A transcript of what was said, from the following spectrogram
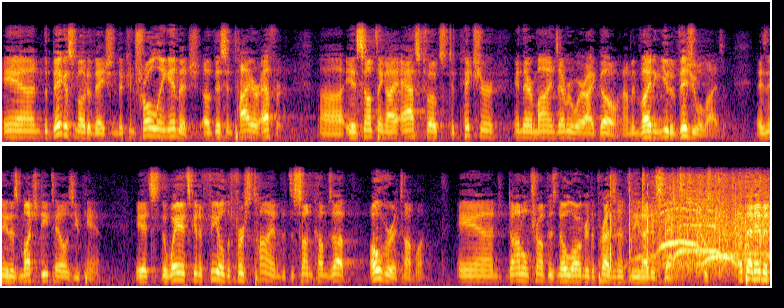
And the biggest motivation, the controlling image of this entire effort, uh, is something I ask folks to picture in their minds everywhere I go. And I'm inviting you to visualize it as, in as much detail as you can. It's the way it's going to feel the first time that the sun comes up over Ottumwa and Donald Trump is no longer the president of the United States. Just let that image,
